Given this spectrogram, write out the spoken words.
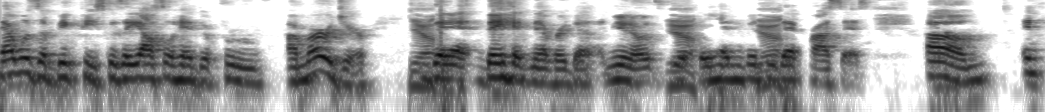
that was a big piece because they also had to approve a merger yeah. that they had never done. You know, yeah. they hadn't been through that process. Um, and,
